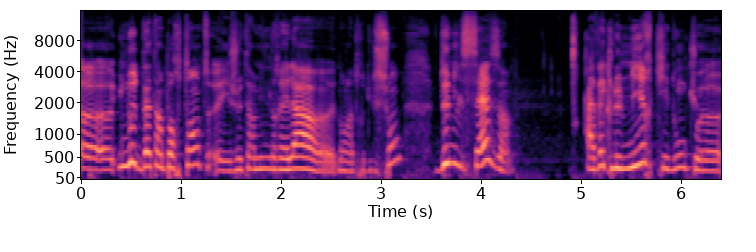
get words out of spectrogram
euh, une autre date importante, et je terminerai là euh, dans l'introduction, 2016, avec le MIR, qui est donc euh,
